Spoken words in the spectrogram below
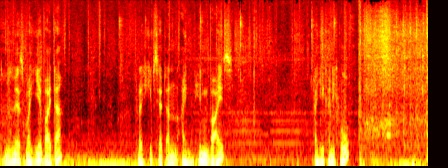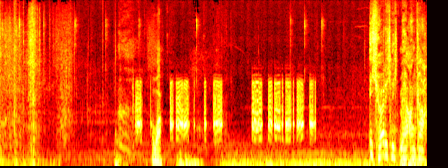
Dann müssen wir jetzt mal hier weiter. Vielleicht gibt es ja dann einen Hinweis. Ah, hier kann ich hoch. Aua. Ich höre dich nicht mehr, Anka.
